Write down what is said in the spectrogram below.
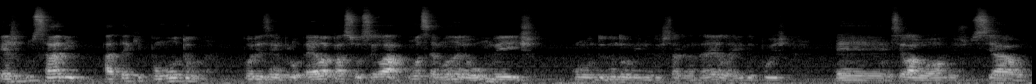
E a gente não sabe até que ponto, por exemplo, ela passou, sei lá, uma semana ou um mês com o no domínio do Instagram dela e depois, é, sei lá, uma ordem judicial,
